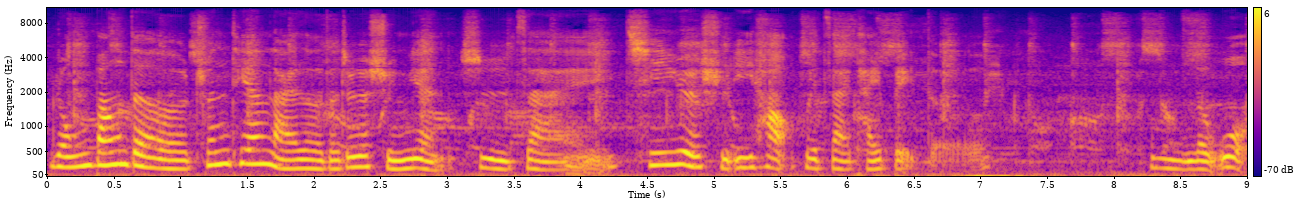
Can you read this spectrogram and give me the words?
荣邦的《春天来了》的这个巡演是在七月十一号，会在台北的嗯 The Wall。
